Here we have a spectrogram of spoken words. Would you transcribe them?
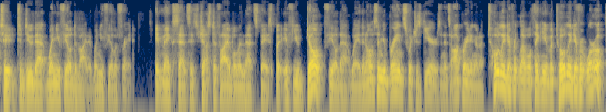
to to do that when you feel divided, when you feel afraid it makes sense. It's justifiable in that space. But if you don't feel that way, then all of a sudden your brain switches gears and it's operating on a totally different level, thinking of a totally different world.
